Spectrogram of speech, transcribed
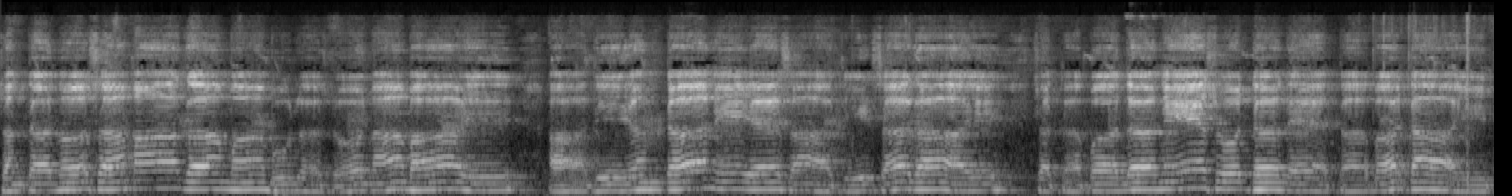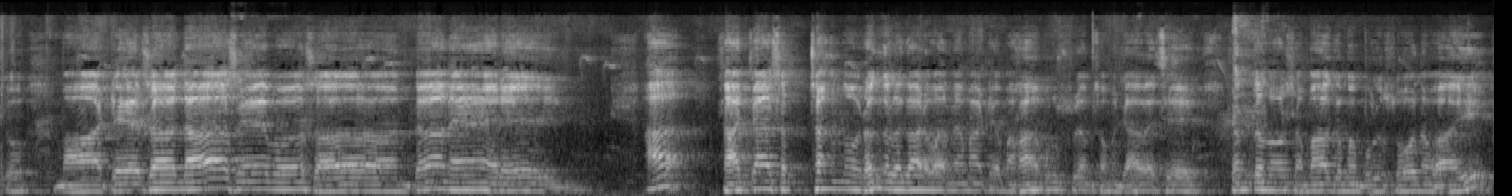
સંતનો સમાગમ ભૂલશો ના ભાઈ આદિ અંતને સાચી સગાય સતપદને શુદ્ધ દેત બતાઈ તો માટે સદા સેવ સંતને રે આ સાચા સત્સંગનો રંગ લગાડવાના માટે મહાપુરુષ એમ સમજાવે છે, સંતનો સમાગમ ભૂલશો ન ભાઈ,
